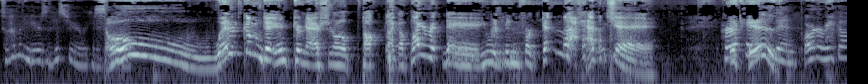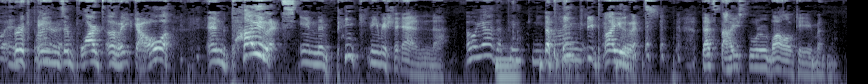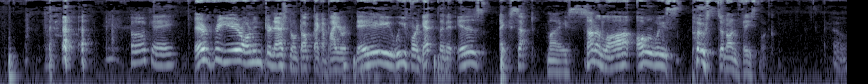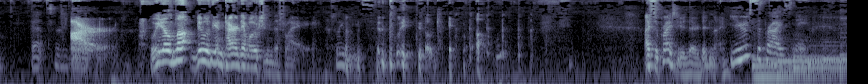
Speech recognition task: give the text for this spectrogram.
So how many years of history are we going to So, welcome to International Talk Like a Pirate Day. You have been forgetting that, haven't you? Hurricanes in Puerto Rico and Hurricanes pirates. in Puerto Rico and pirates in Pinckney, Michigan. Oh yeah, the hmm. Pinckney The Pirates. Pinckney Pirates. That's the high school ball team. Okay. Every year on International Talk Like a Pirate Day, we forget that it is, except my son-in-law always posts it on Facebook. Oh, that's nice. Arr! We will not do the entire devotion this way. Please. Please, okay. I surprised you there, didn't I? You surprised me.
